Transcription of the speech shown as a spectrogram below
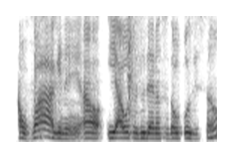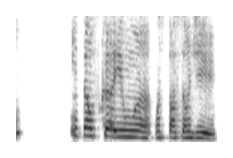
ao Wagner ao, e a outras lideranças da oposição. Então fica aí uma, uma situação de,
